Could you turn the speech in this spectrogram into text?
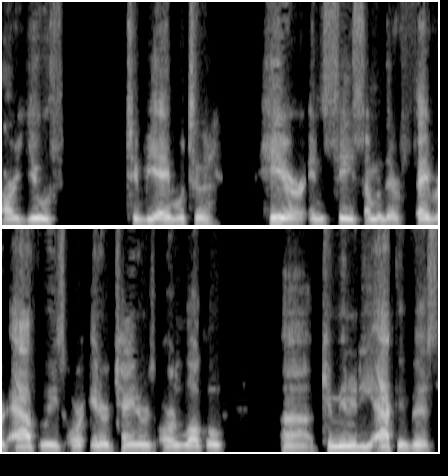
our youth to be able to hear and see some of their favorite athletes or entertainers or local uh, community activists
